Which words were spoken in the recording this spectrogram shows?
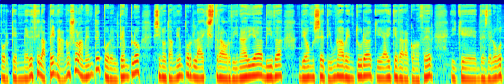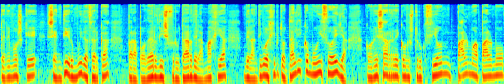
porque merece la pena, no solamente por el templo, sino también por la extraordinaria vida de Om Seti, una aventura que hay que dar a conocer y que desde luego tenemos que sentir muy de cerca para poder disfrutar de la magia del antiguo Egipto, tal y como hizo ella, con esa reconstrucción palmo a palmo,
